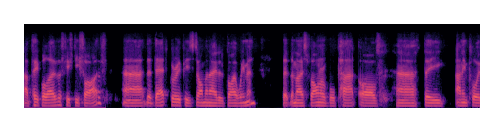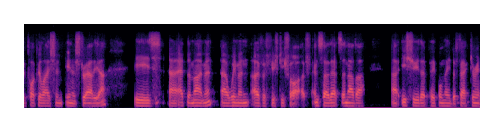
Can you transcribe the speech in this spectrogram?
are people over 55. Uh, that that group is dominated by women. That the most vulnerable part of uh, the unemployed population in Australia is uh, at the moment uh, women over 55. And so that's another uh, issue that people need to factor in.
